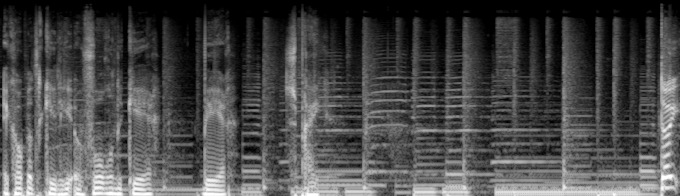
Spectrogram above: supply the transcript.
ik hoop dat ik jullie een volgende keer weer spreek. Doei!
